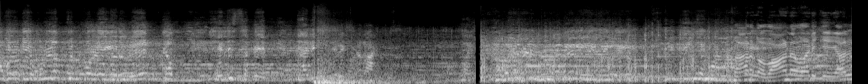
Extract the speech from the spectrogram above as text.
அவருடைய உள்ளத்துக்குள்ளே ஒரு எலிசபெத் பாருங்க வான வாடிக்கைகள்.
